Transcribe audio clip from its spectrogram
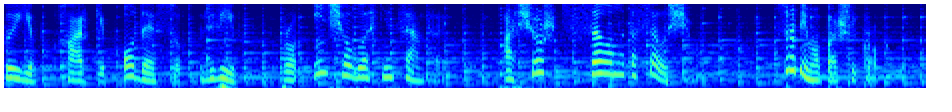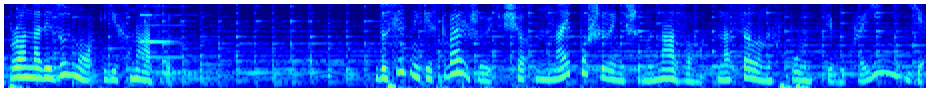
Київ, Харків, Одесу, Львів, про інші обласні центри. А що ж з селами та селищами? Зробімо перший крок. Проаналізуймо їх назви. Дослідники стверджують, що найпоширенішими назвами населених пунктів в Україні є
